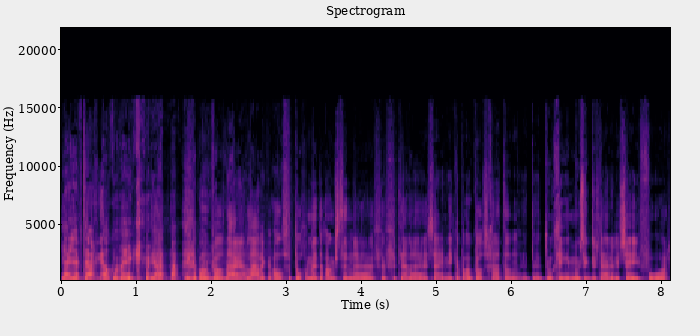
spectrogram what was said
Ja, je hebt eigenlijk elke week. ja, ik heb ook wel, nou ja, laat ik als we toch met angsten eh, ver- vertellen zijn. Ik heb ook wel eens gehad, dan, toen ging, moest ik dus naar de wc voor,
